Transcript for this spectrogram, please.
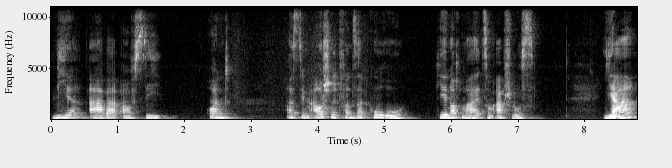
Wir aber auf sie. Und aus dem Ausschnitt von Sadhguru hier nochmal zum Abschluss. Ja,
